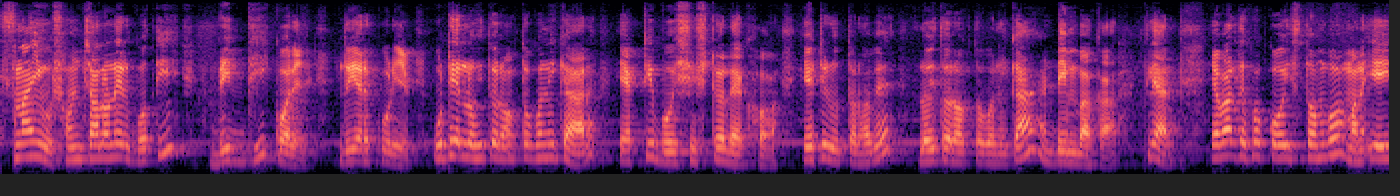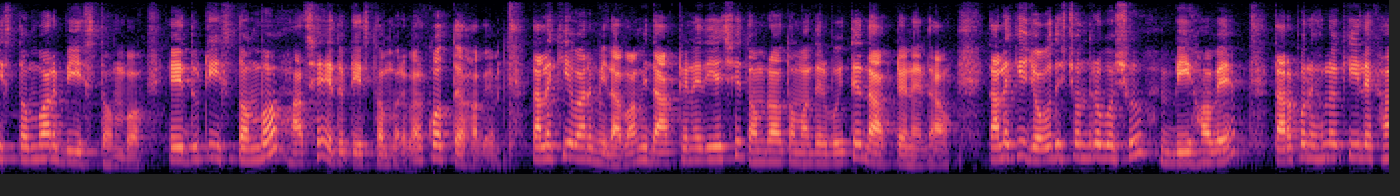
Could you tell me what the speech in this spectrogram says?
স্নায়ু সঞ্চালনের গতি বৃদ্ধি করে। দুই হাজার কুড়ি। উটের লোহিত রক্তকণিকার একটি বৈশিষ্ট্য লেখ। এটির উত্তর হবে লোহিত রক্তকণিকা ডিম্বাকার। ক্লিয়ার এবার দেখো কই স্তম্ভ? মানে এই স্তম্ভ আর বি স্তম্ভ। এই দুটি স্তম্ভ আছে, এই দুটি স্তম্ভ এবার করতে হবে। তাহলে কি এবার মিলাবো? আমি দাগ টেনে দিয়েছি, তোমরাও তোমাদের বইতে দাগ টেনে দাও। তাহলে কি জগদীশচন্দ্র বসু বি হবে? তারপরে হলো কি লেখা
